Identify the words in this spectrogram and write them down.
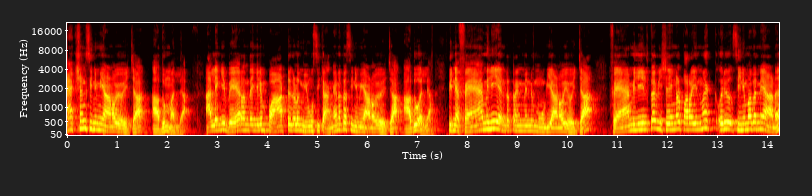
ആക്ഷൻ സിനിമയാണോ ചോദിച്ചാൽ അതും അല്ല അല്ലെങ്കിൽ വേറെന്തെങ്കിലും പാട്ടുകൾ മ്യൂസിക് അങ്ങനത്തെ സിനിമയാണോ ചോദിച്ചാൽ അതുമല്ല. പിന്നെ ഫാമിലി എന്റർടൈൻമെന്റ് മൂവിയാണോ ചോദിച്ചാൽ ഫാമിലിയിലത്തെ വിഷയങ്ങൾ പറയുന്ന ഒരു സിനിമ തന്നെയാണ്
